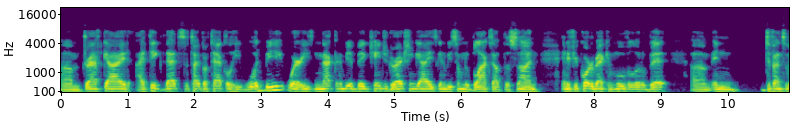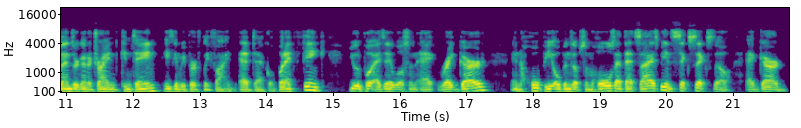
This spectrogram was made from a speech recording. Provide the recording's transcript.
um, draft guide. I think that's the type of tackle he would be, where he's not going to be a big change of direction guy. He's going to be someone who blocks out the sun. And if your quarterback can move a little bit, um, and defensive ends are going to try and contain, he's going to be perfectly fine at tackle. But I think you would put Isaiah Wilson at right guard and hope he opens up some holes at that size. Being six six though at guard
